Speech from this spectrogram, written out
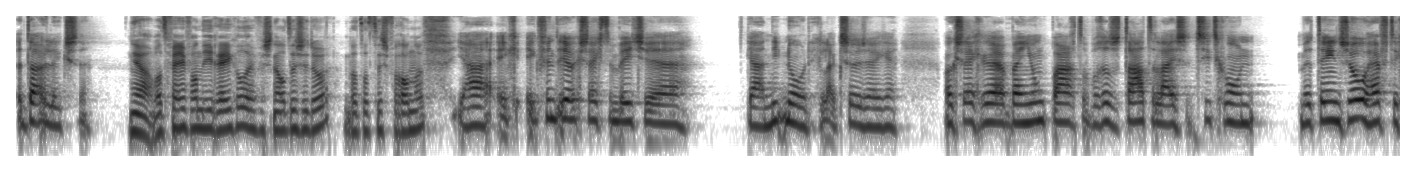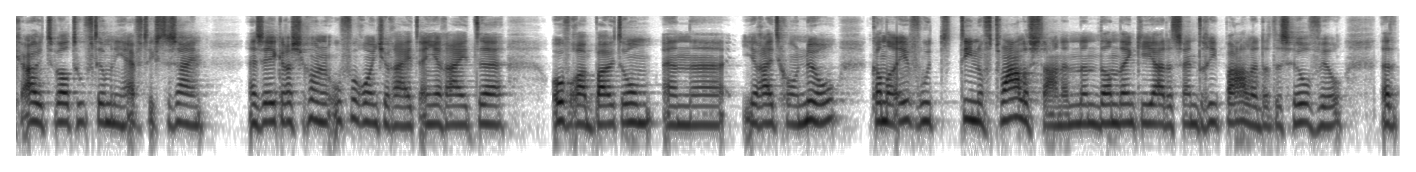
het duidelijkste. Ja, wat vind je van die regel, even snel tussendoor, dat dat is veranderd? Ja, ik, ik vind eerlijk gezegd een beetje uh, ja, niet nodig, laat ik zo zeggen. Maar ik zeg, bij een jong paard op resultatenlijst, het ziet gewoon meteen zo heftig uit. Terwijl het hoeft helemaal niet heftig te zijn. En zeker als je gewoon een oefenrondje rijdt en je rijdt uh, overal buitenom en uh, je rijdt gewoon nul, kan er even goed 10 of 12 staan. En dan, dan denk je, ja, dat zijn drie palen, dat is heel veel. Dat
